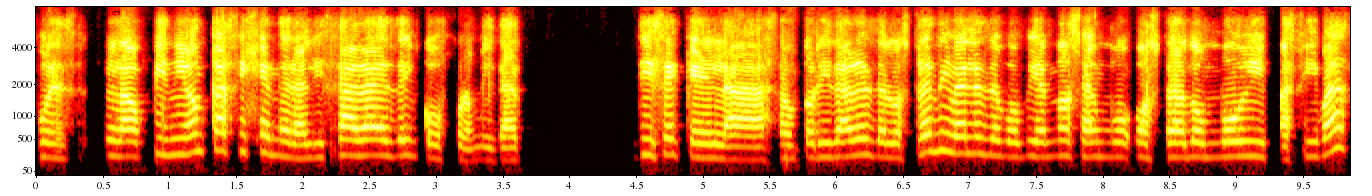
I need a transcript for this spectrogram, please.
Pues la opinión casi generalizada es de inconformidad. Dice que las autoridades de los tres niveles de gobierno se han mostrado muy pasivas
